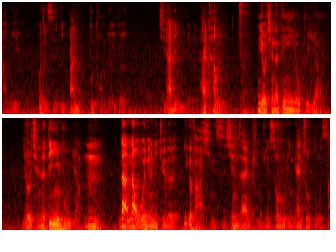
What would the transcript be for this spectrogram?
行业，或者是一般不同的一个其他领域的人，他还看我。那有钱的定义又不一样。有钱的定义不一样。嗯。那那我问你，你觉得一个发型师现在平均收入应该做多少？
